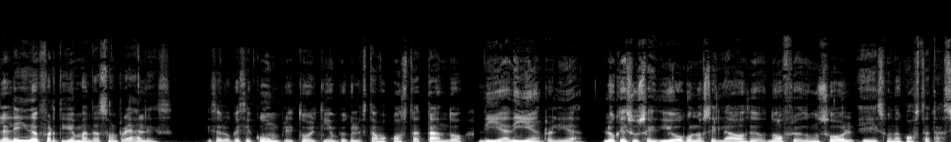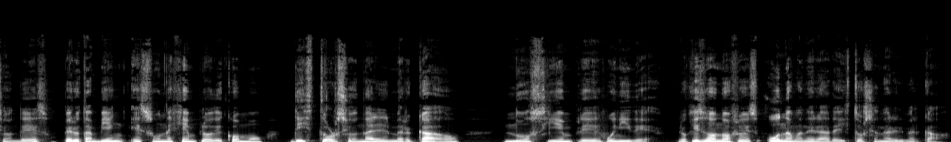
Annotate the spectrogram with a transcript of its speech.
La ley de oferta y demanda son reales. Es algo que se cumple todo el tiempo y que lo estamos constatando día a día en realidad. Lo que sucedió con los helados de Donofrio de un sol es una constatación de eso. Pero también es un ejemplo de cómo distorsionar el mercado no siempre es buena idea. Lo que hizo Donofrio es una manera de distorsionar el mercado.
